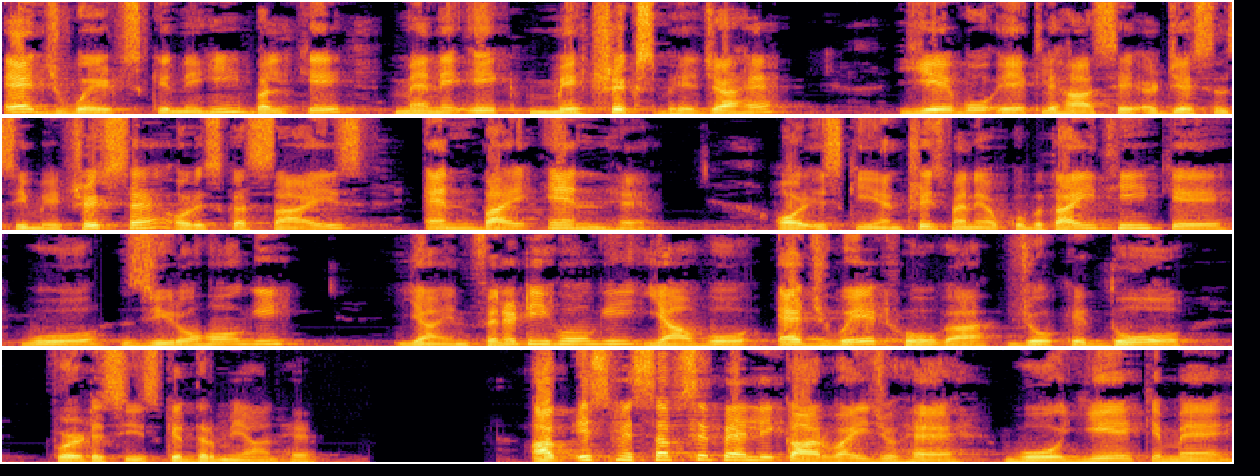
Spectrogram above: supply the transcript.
ایج ویٹس کے نہیں، بلکہ میں نے ایک میٹرکس بھیجا ہے۔ یہ وہ ایک لحاظ سے ایڈجسٹنسی میٹرکس ہے اور اس کا سائز این بائی این ہے۔ اور اس کی انٹریز میں نے آپ کو بتائی تھی کہ وہ زیرو ہوگی یا انفینٹی ہوگی یا وہ ایج ویٹ ہوگا جو کہ دو ورٹسیز کے درمیان ہے۔ اب اس میں سب سے پہلی کاروائی جو ہے، وہ یہ کہ میں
